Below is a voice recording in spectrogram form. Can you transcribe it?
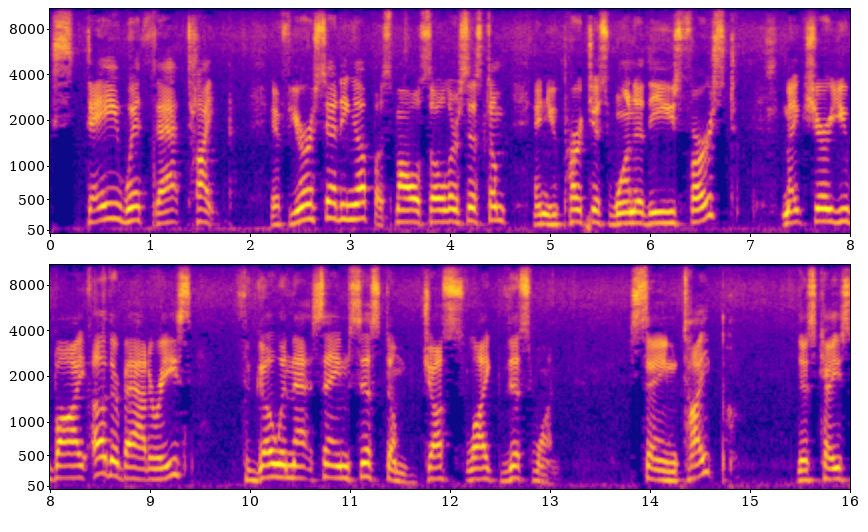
stay with that type. If you're setting up a small solar system and you purchase one of these first, make sure you buy other batteries to go in that same system, just like this one. Same type, this case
